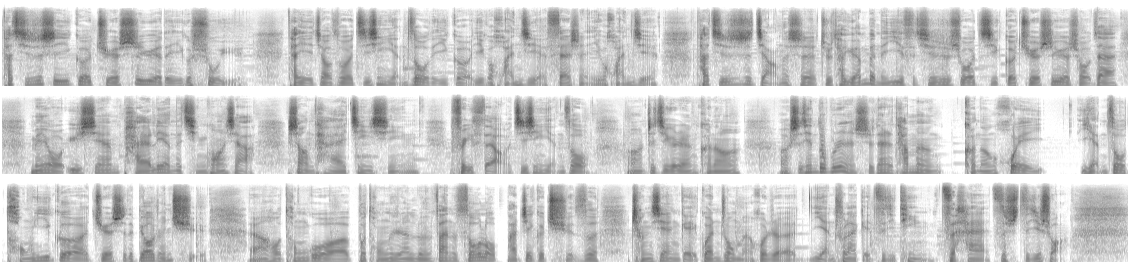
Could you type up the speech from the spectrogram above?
它其实是一个爵士乐的一个术语，它也叫做即兴演奏的一个一个环节，session 一个环节。它其实是讲的是，就是它原本的意思其实是说几个爵士乐手在没有预先排练的情况下上台进行 freestyle 即兴演奏。嗯，这几个人可能呃事先都不认识，但是他们可能会。演奏同一个爵士的标准曲，然后通过不同的人轮番的 solo，把这个曲子呈现给观众们，或者演出来给自己听，自嗨，自自己爽。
